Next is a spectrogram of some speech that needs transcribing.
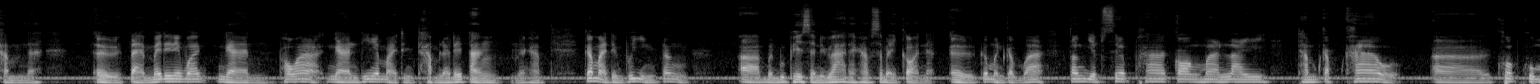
ทำนะเออแต่ไม่ได้เรียกว่างาน เพราะว่างานที่เนี่ยหมายถึงทำแล้วได้ตังค์นะครับ ก็หมายถึงผู้หญิงต้องอ่าเหมือนบุเพสนิวาสนะครับ สมัยก่อนน่ะเออก็เหมือนกับว่าต้องเย็บเสื้อผ้ากองมาลัยทำกับข้าวควบคุม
